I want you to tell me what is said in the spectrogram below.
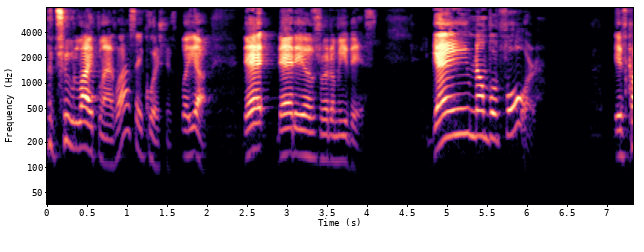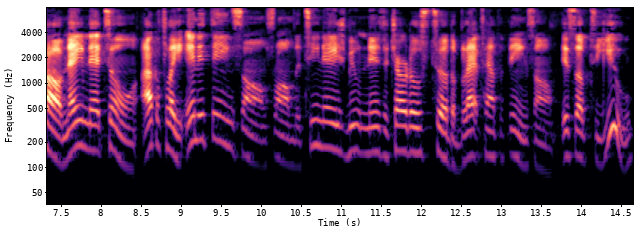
two lifelines. Well, I say questions, but yeah, that that is Riddle Me This. Game number four is called Name That Tune. I could play any theme song from the Teenage Mutant Ninja Turtles to the Black Panther theme song. It's up to you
